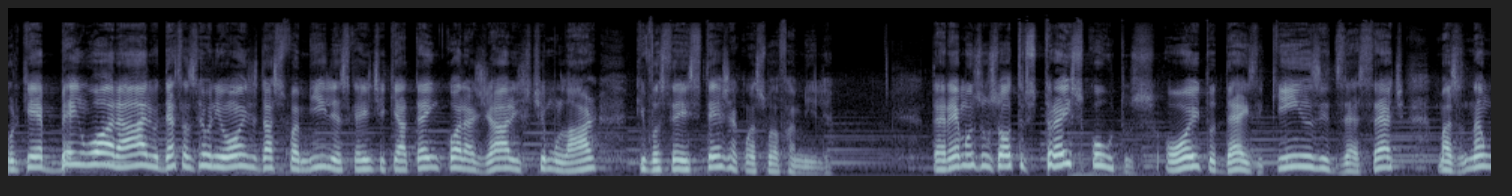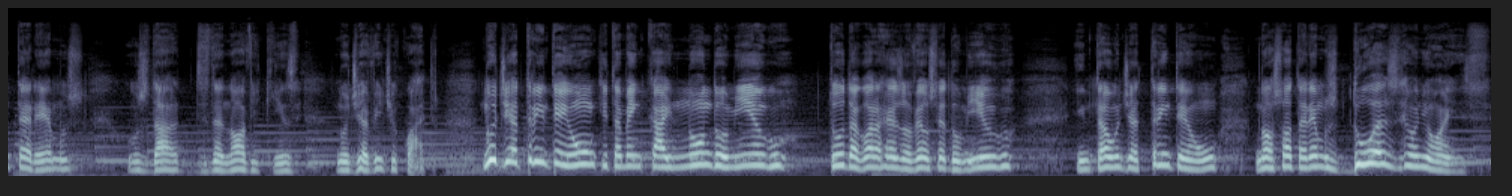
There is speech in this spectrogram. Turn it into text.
Porque é bem o horário dessas reuniões das famílias que a gente quer até encorajar e estimular que você esteja com a sua família. Teremos os outros três cultos, 8, 10 e 15, 17, mas não teremos os da 19 e 15 no dia 24. No dia 31, que também cai num domingo, tudo agora resolveu ser domingo. Então, dia 31, nós só teremos duas reuniões.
